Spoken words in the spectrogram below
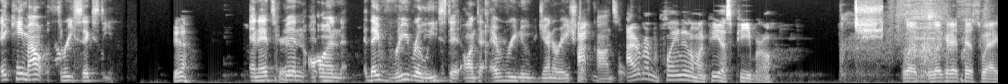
It came out 360, Yeah. and it's Great. been on. They've re-released it onto every new generation of console. I remember playing it on my PSP, bro. Look, look at it this way.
